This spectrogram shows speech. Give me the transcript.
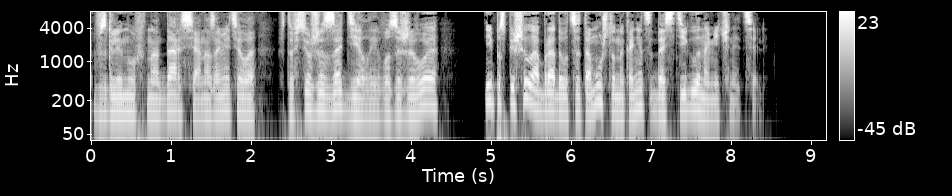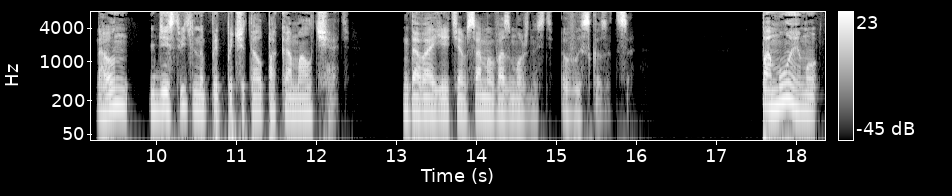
Взглянув на Дарси, она заметила, что все же задела его за живое и поспешила обрадоваться тому, что наконец достигла намеченной цели. А он действительно предпочитал пока молчать давая ей тем самым возможность высказаться. «По-моему, —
